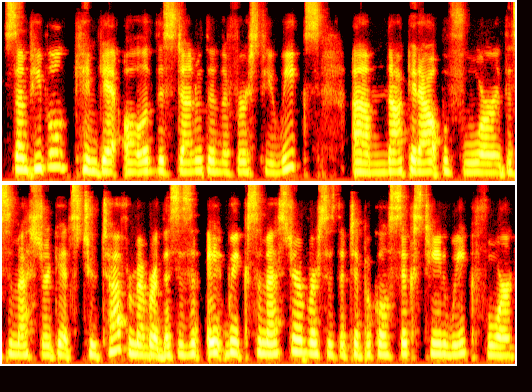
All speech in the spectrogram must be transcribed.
Some people can get all of this done within the first few weeks, um, knock it out before the semester gets too tough. Remember, this is an eight week semester versus the typical 16 week for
